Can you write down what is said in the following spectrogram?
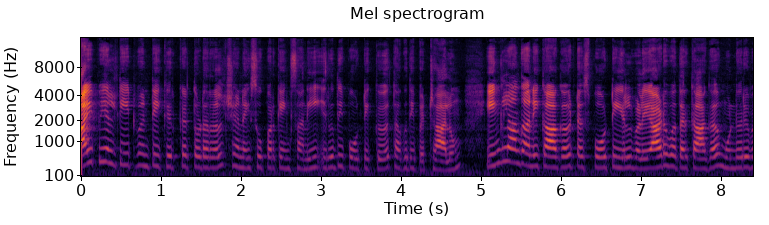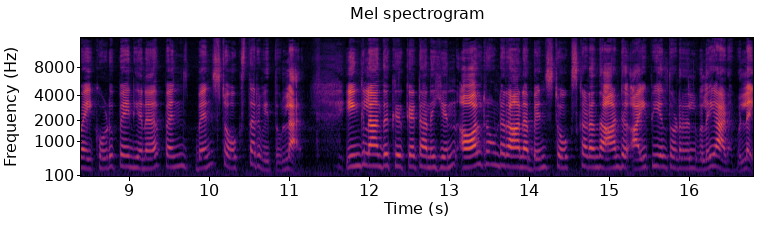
ஐபிஎல் டி டுவெண்டி கிரிக்கெட் தொடரில் சென்னை சூப்பர் கிங்ஸ் அணி இறுதிப் போட்டிக்கு தகுதி பெற்றாலும் இங்கிலாந்து அணிக்காக டெஸ்ட் போட்டியில் விளையாடுவதற்காக முன்னுரிமை கொடுப்பேன் என பென் ஸ்டோக்ஸ் தெரிவித்துள்ளார். இங்கிலாந்து கிரிக்கெட் அணியின் ஆல்ரவுண்டரான பென் ஸ்டோக்ஸ் கடந்த ஆண்டு ஐபிஎல் தொடரில் விளையாடவில்லை.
